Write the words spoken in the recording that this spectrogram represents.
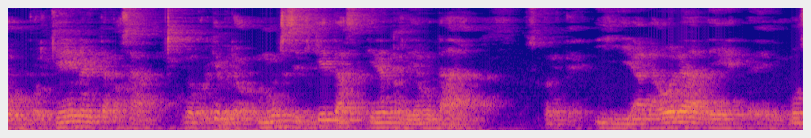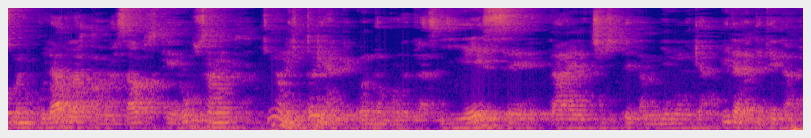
o por qué no hay o sea, no por qué, pero muchas etiquetas tienen realidad aumentada, suponete. Y a la hora de, de vos manipularlas con las apps que usan, tiene una historia que cuentan por detrás. Y ese está el chiste también en el que aspira la etiqueta.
